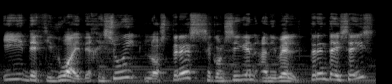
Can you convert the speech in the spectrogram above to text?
y Decidueye de Hisui, los tres se consiguen a nivel 36.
